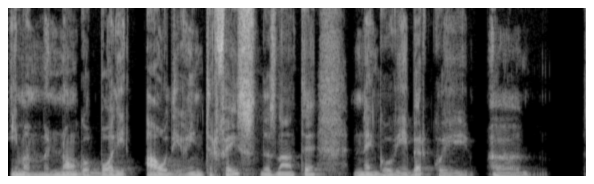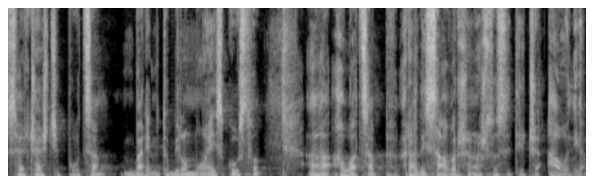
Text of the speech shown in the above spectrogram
ima mnogo bolji audio interfejs, da znate, nego Viber koji uh, sve češće puca, bar je mi to bilo moje iskustvo, a, a WhatsApp radi savršeno što se tiče audija.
